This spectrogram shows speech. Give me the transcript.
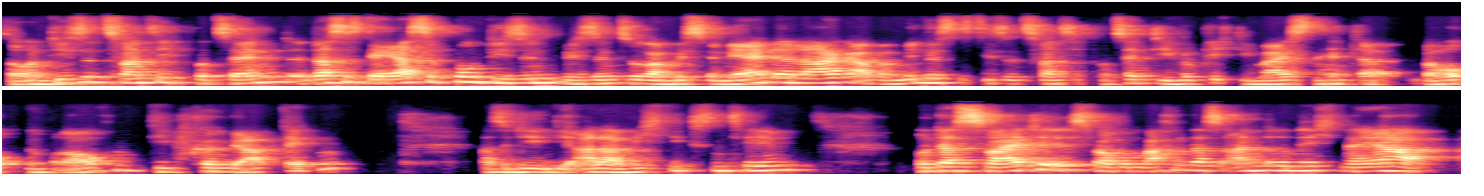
So, und diese 20 Prozent, das ist der erste Punkt, die sind, wir sind sogar ein bisschen mehr in der Lage, aber mindestens diese 20 Prozent, die wirklich die meisten Händler überhaupt nur brauchen, die können wir abdecken. Also die, die allerwichtigsten Themen. Und das zweite ist, warum machen das andere nicht? Naja,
